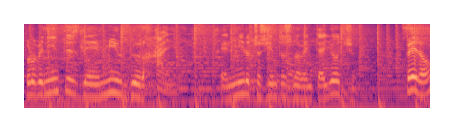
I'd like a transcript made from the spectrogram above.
provenientes de Emile Durkheim en 1898, pero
